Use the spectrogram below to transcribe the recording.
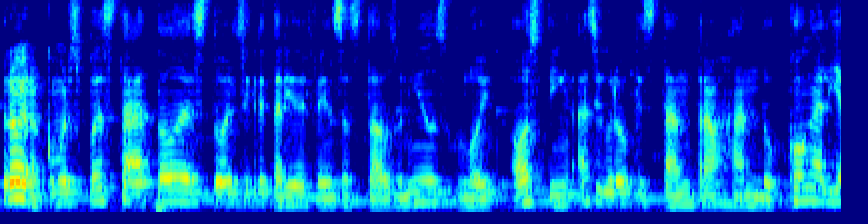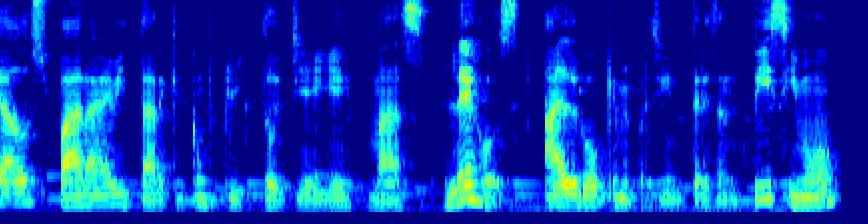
Pero bueno, como respuesta a todo esto, el secretario de Defensa de Estados Unidos, Lloyd Austin, aseguró que están trabajando con aliados para evitar que el conflicto llegue más lejos. Algo que me pareció interesantísimo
